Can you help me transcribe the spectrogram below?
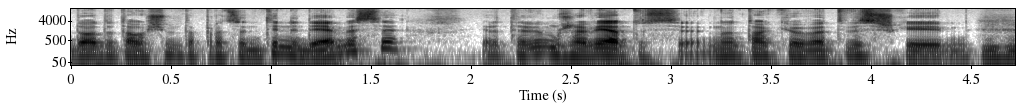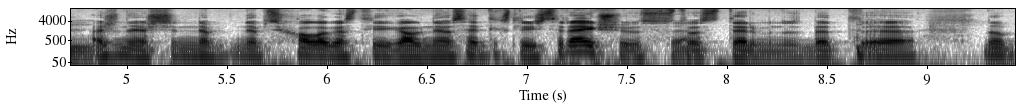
duotų tau šimtaprocentinį dėmesį ir tavim žavėtųsi. Nu, tokiu, vat, visiškai, mhm. aš žinai, aš ne, ne psichologas, tai gal ne visai tiksliai išsireikščiau visus tos terminus, bet uh, nu,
